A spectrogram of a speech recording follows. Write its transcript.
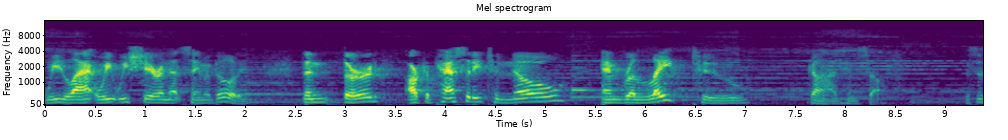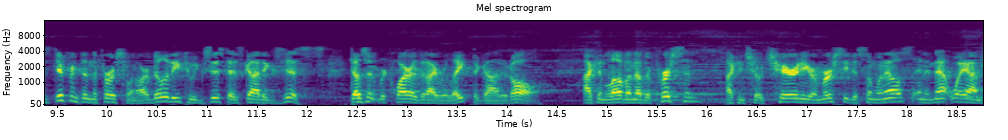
we, lack, we, we share in that same ability. Then, third, our capacity to know and relate to God Himself. This is different than the first one. Our ability to exist as God exists doesn't require that I relate to God at all. I can love another person, I can show charity or mercy to someone else, and in that way I'm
